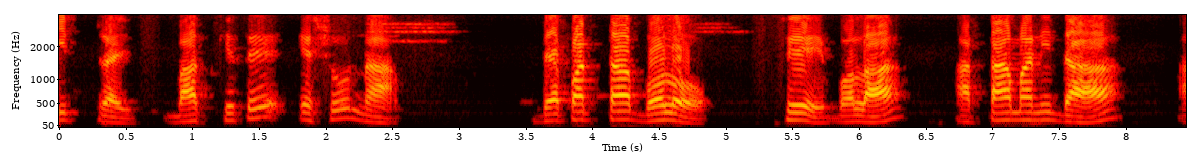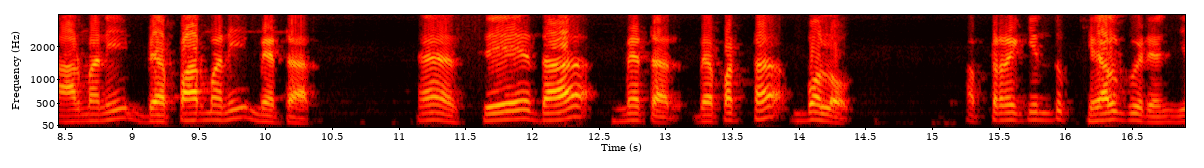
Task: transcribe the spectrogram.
eat, rice ভাত খেতে এসো না। ব্যাপারটা বলো, সে বলা আর টা মানে দা, আর মানে ব্যাপার মানে ম্যাটার। হ্যাঁ সে দা ম্যাটার, ব্যাপারটা বলো। আপনারা কিন্তু খেয়াল করেন যে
